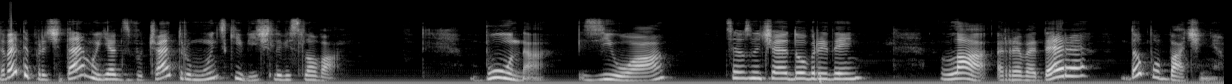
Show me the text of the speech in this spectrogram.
Давайте прочитаємо, як звучать румунські вічливі слова. Буна зіуа це означає добрий день. Ла реведере до побачення.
